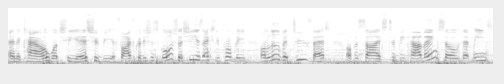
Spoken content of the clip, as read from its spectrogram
and a cow, what she is, should be a five condition score. So she is actually probably on a little bit too fat of a side to be calving. So that means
